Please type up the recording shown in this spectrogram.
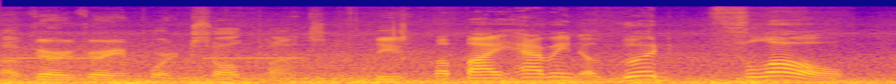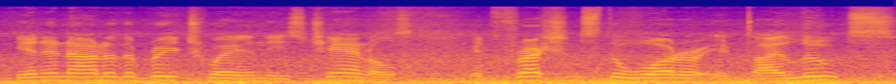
uh, very, very important salt ponds. These but by having a good flow in and out of the breachway in these channels, it freshens the water, it dilutes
